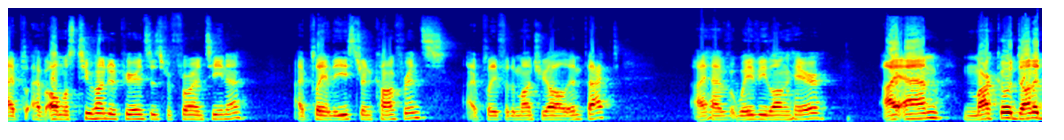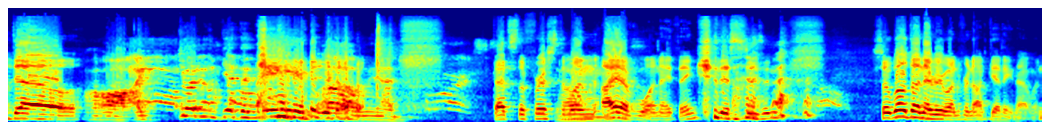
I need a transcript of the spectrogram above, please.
I pl- have almost 200 appearances for Fiorentina. I play in the Eastern Conference. I play for the Montreal Impact. I have wavy long hair. I am Marco Donadel. oh, I couldn't get the name. Oh man. That's the first Oh one my I have goodness. won, I think, this season. so well done, everyone, for not getting that one.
